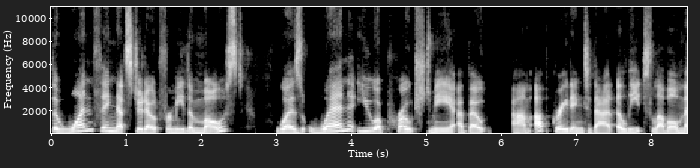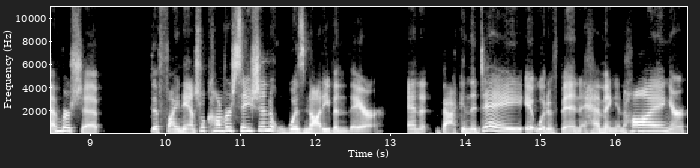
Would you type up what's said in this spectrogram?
the one thing that stood out for me the most was when you approached me about um, upgrading to that elite level membership the financial conversation was not even there and back in the day, it would have been hemming and hawing, or,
